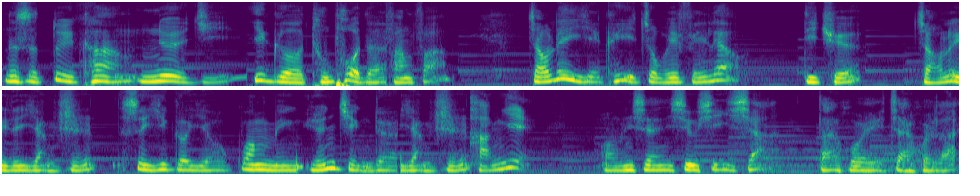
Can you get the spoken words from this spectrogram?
那是对抗疟疾一个突破的方法。藻类也可以作为肥料。的确，藻类的养殖是一个有光明远景的养殖行业。我们先休息一下，待会再回来。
